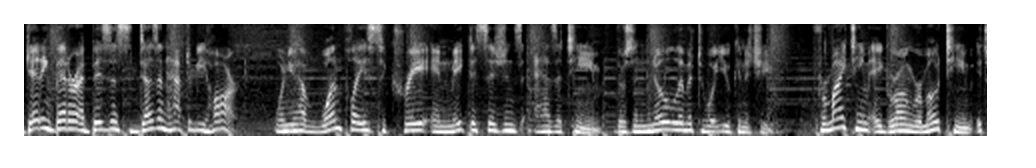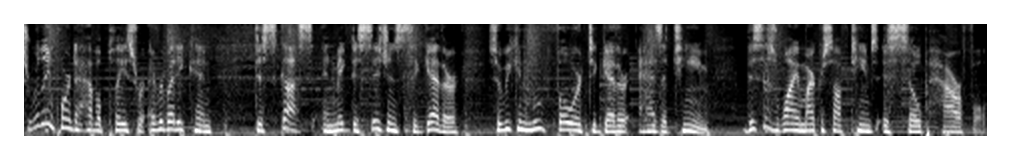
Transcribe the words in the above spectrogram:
Getting better at business doesn't have to be hard. When you have one place to create and make decisions as a team, there's no limit to what you can achieve. For my team, a growing remote team, it's really important to have a place where everybody can discuss and make decisions together so we can move forward together as a team. This is why Microsoft Teams is so powerful.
